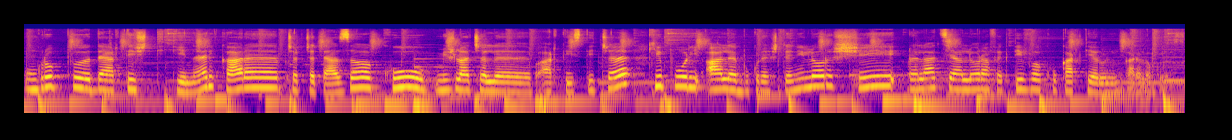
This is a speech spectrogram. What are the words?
un grup de artiști tineri care cercetează cu mijloacele artistice chipuri ale bucureștenilor și relația lor afectivă cu cartierul în care locuiesc.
